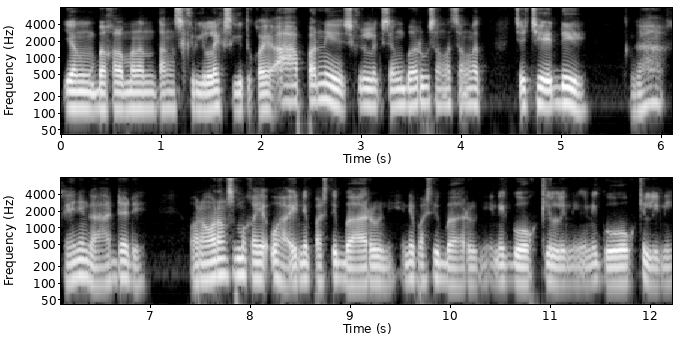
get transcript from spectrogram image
yang bakal menentang Skrillex gitu, kayak apa nih Skrillex yang baru sangat-sangat CCD. Enggak, kayaknya enggak ada deh. Orang-orang semua kayak, wah ini pasti baru nih, ini pasti baru nih, ini gokil ini, ini gokil ini.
